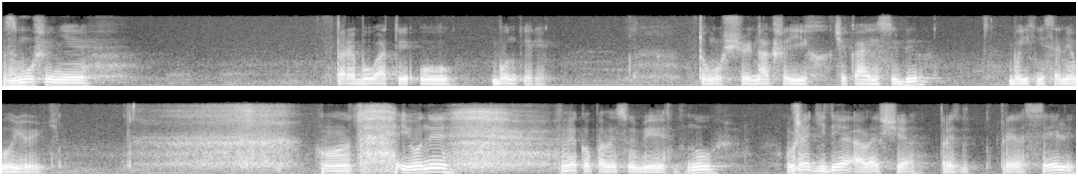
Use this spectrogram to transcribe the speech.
змушені перебувати у бункері, тому що інакше їх чекає Сибір, бо їхні сини воюють. От. І вони викопали собі, ну, вже діди, але ще при, при силі.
